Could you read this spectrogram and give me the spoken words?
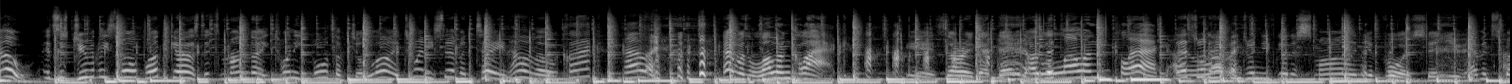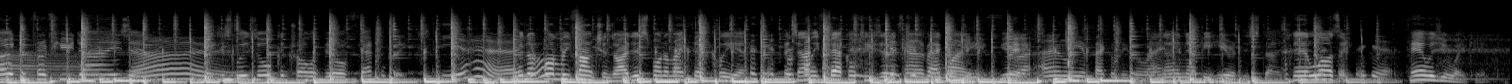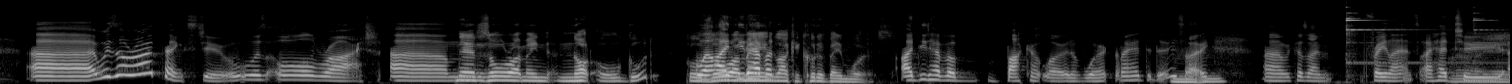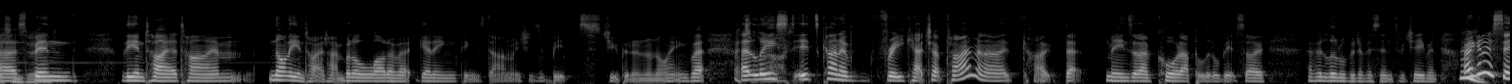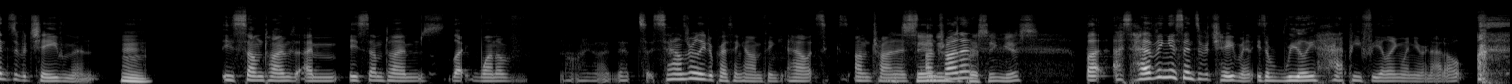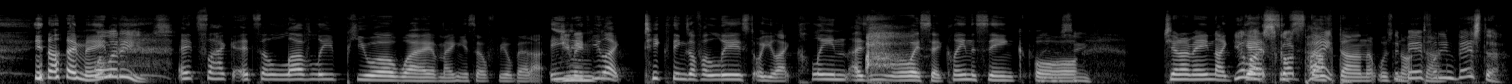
Yo, it's a stupidly small podcast. It's Monday, 24th of July, 2017. Hello, clack. Hello. That was lull and clack. yeah, sorry about that. Oh, that- Lullen Clack. I that's what love happens when you've got a smile in your voice and you haven't spoken for a few days and you just lose all control of your faculties. Yeah. But not you're bodily functions. I just want to make that clear. It's only faculties that just are currently faculties. waning. Yeah. Only your faculties are Now, Lozzie, Yes. how was your weekend? Uh, it was all right, thanks, Stu. It was all right. Um, Now, does all right mean not all good? Or Well, does I all right did mean have a- like it could have been worse? I did have a bucket load of work that I had to do. Mhm. So, uh, because I'm freelance, I had Oh, to yes, uh, spend the entire time, not the entire time, but a lot of it getting things done, which is a bit stupid and annoying. But That's at all least it's kind of free catch up time, and I hope that means that I've caught up a little bit. So I have a little bit of a sense of achievement. I reckon a sense of achievement Hmm. is sometimes um is sometimes like one of that sounds really depressing how I'm thinking how it's I'm trying It's to I'm trying to depressing, yes. but as having a sense of achievement is a really happy feeling when you're an adult. you know what I mean? Well, it is. it's like it's a lovely, pure way of making yourself feel better. Even you mean- if you like tick things off a list, or you like clean, as you've ah. always said, clean the sink, or Sink. do you know what I mean? Like You're get like some Scott stuff done that was the not barefoot done. investor.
